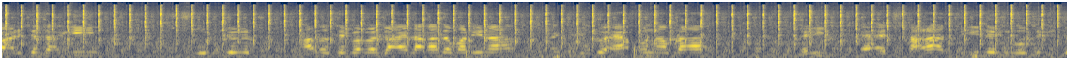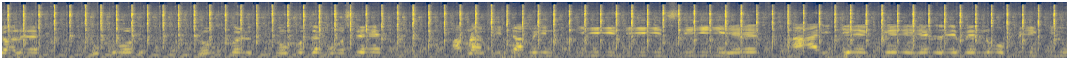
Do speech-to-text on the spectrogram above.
বাড়িতে থাকি, সূর্যের আলো সেভাবে গায়ে লাগাতে পারি না। কিন্তু এখন আমরা এই সারা দিন এই নদীর জলে উপর নৌকোর নৌকোতে বসে আমরা vitamin E D C F I J K L M O P Q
